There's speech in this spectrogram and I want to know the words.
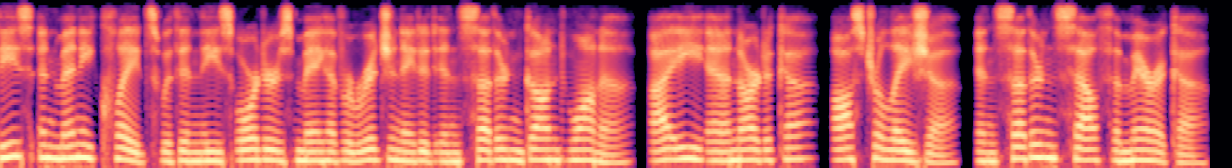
These and many clades within these orders may have originated in southern Gondwana, i.e. Antarctica, Australasia, and southern South America.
